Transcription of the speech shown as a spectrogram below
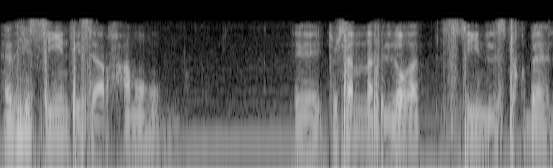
هذه السين في سيرحمه تسمى في اللغة سين الاستقبال.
